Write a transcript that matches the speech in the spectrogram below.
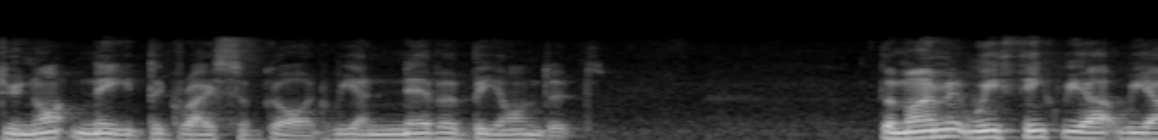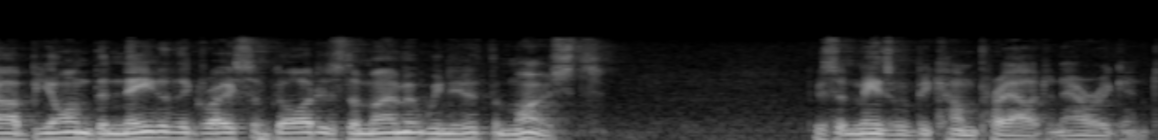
do not need the grace of God. We are never beyond it. The moment we think we are, we are beyond the need of the grace of God is the moment we need it the most because it means we become proud and arrogant.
